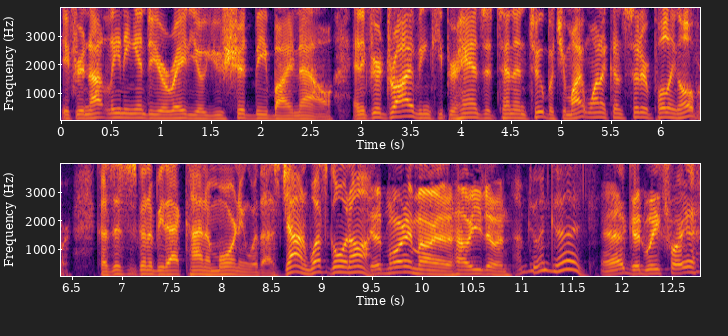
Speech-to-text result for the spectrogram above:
if you're not leaning into your radio, you should be by now. And if you're driving, keep your hands at 10 and 2, but you might want to consider pulling over because this is going to be that kind of morning with us. John, what's going on? Good morning, Mario. How are you doing? I'm doing good. Yeah, good week for you?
